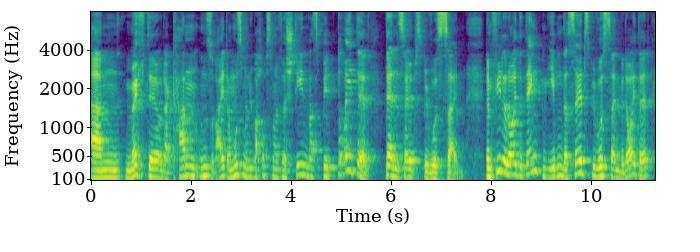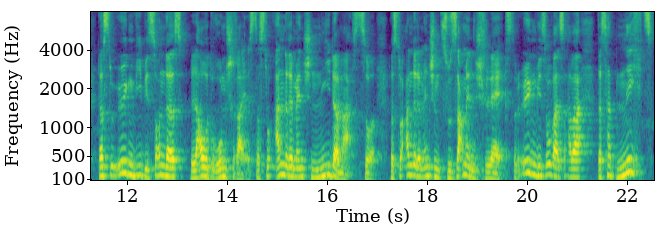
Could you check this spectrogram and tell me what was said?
ähm, möchte oder kann und so weiter, muss man überhaupt mal verstehen, was bedeutet denn Selbstbewusstsein. Denn viele Leute denken eben, dass Selbstbewusstsein bedeutet, dass du irgendwie besonders laut rumschreist, dass du andere Menschen niedermachst, so, dass du andere Menschen zusammenschlägst oder irgendwie sowas. Aber das hat nichts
